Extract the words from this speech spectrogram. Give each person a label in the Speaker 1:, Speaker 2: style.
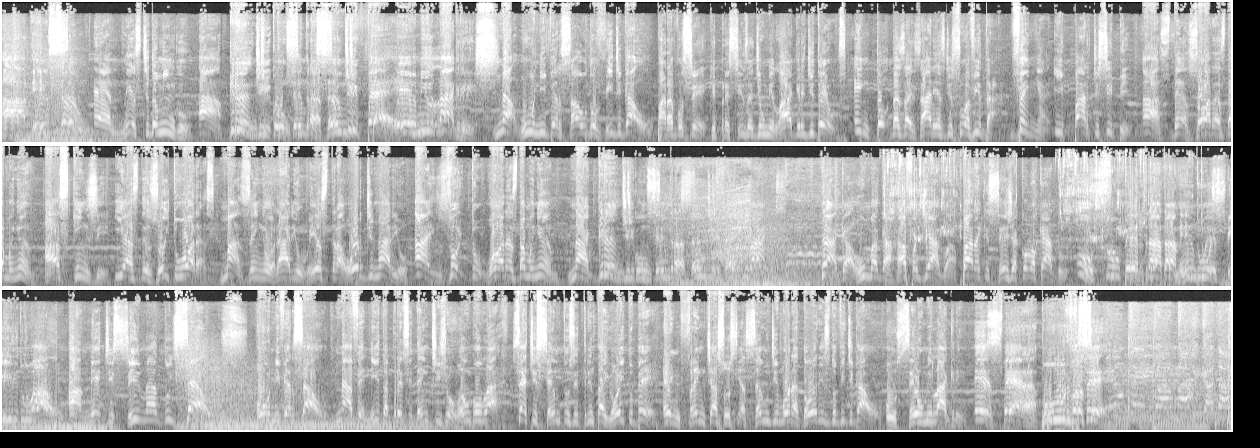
Speaker 1: Atenção! É neste domingo a grande concentração de fé e milagres na Universal do Vidigal. Para você que precisa de um milagre de Deus em todas as áreas de sua vida, venha e participe às 10 horas da manhã, às 15 e às 18 horas, mas em horário extraordinário, às 8 horas da manhã, na grande concentração de fé e milagres. Traga uma garrafa de água para que seja colocado o super tratamento espiritual, a medicina dos céus. Universal, na Avenida Presidente João Goulart, 738B, em frente à Associação de Moradores do Vidigal. O seu milagre espera por você.
Speaker 2: Eu tenho a marca da.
